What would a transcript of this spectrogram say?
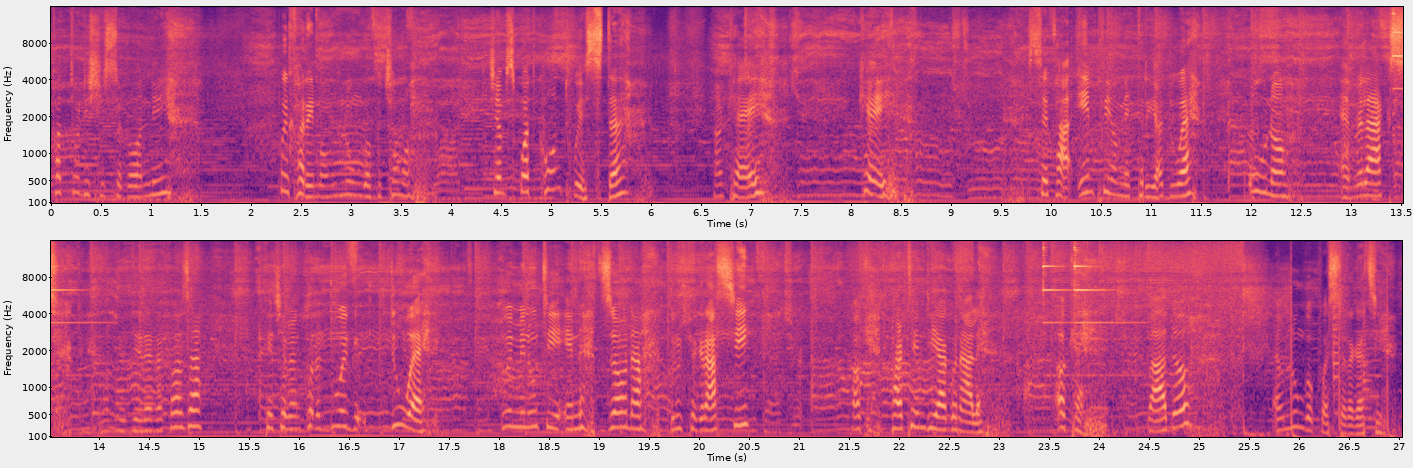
14 secondi. Poi faremo un lungo, facciamo jump squat con twist, ok? Che si fa in pliometria 2, 1 e relax, voglio dire una cosa, che c'è ancora due, due, due minuti in zona grassi, ok, parte in diagonale, ok, vado, è un lungo questo ragazzi,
